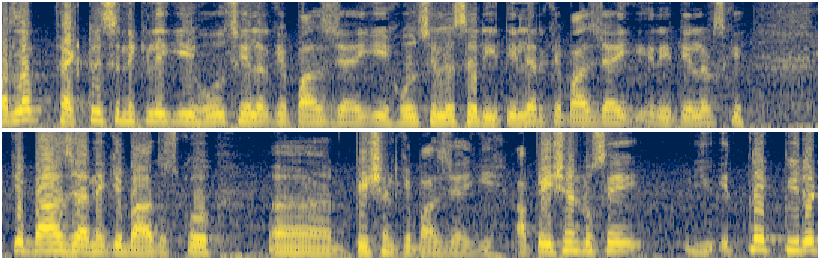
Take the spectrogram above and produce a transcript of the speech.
मतलब फैक्ट्री से निकलेगी होलसेलर के पास जाएगी होलसेलर से रिटेलर के पास जाएगी रिटेलर्स के के पास जाने के बाद उसको पेशेंट के पास जाएगी। अब पेशेंट उसे इतने पीरियड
